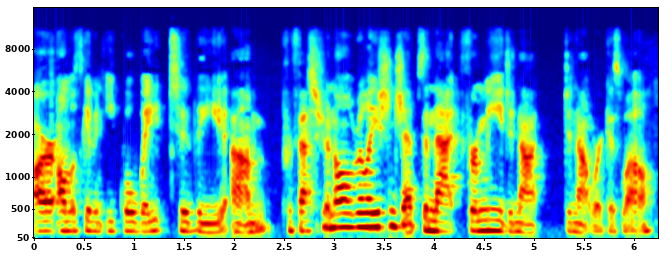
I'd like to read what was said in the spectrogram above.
are almost given equal weight to the um, professional relationships. And that for me did not, did not work as well.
